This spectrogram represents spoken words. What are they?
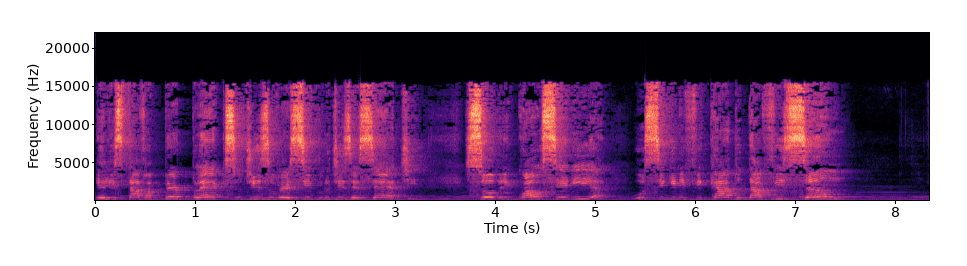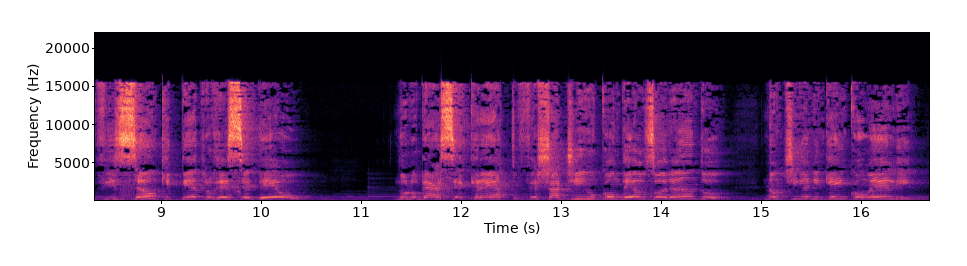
ele estava perplexo, diz o versículo 17, sobre qual seria o significado da visão, visão que Pedro recebeu no lugar secreto, fechadinho com Deus orando, não tinha ninguém com ele.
